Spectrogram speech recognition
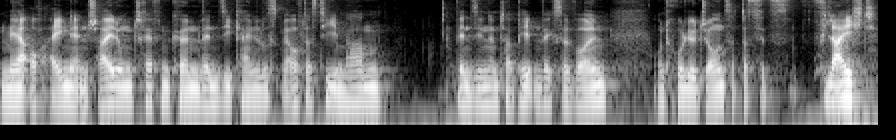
mehr auch eigene Entscheidungen treffen können, wenn sie keine Lust mehr auf das Team haben, wenn sie einen Tapetenwechsel wollen. Und Julio Jones hat das jetzt vielleicht,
